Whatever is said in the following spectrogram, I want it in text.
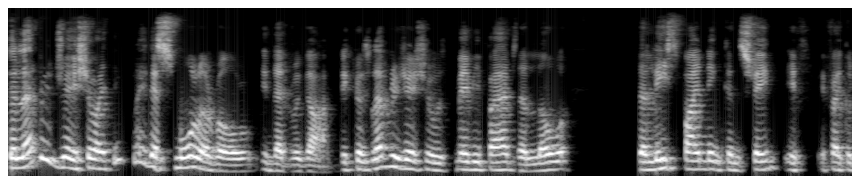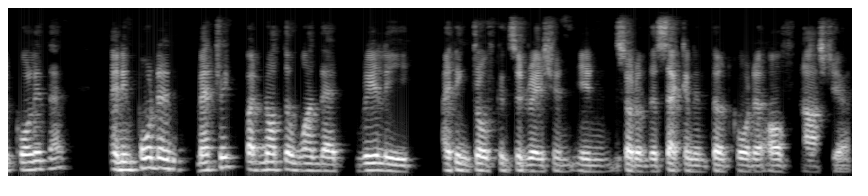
The leverage ratio, I think, played a smaller role in that regard because leverage ratio is maybe perhaps the lower, the least binding constraint, if, if I could call it that. An important metric, but not the one that really, I think, drove consideration in sort of the second and third quarter of last year.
